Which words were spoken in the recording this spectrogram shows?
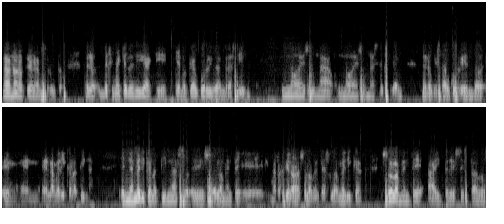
No, no lo creo en absoluto. Pero déjeme que le diga que, que lo que ha ocurrido en Brasil no es una no es una excepción de lo que está ocurriendo en, en, en América Latina. En América Latina eh, solamente, eh, me refiero ahora solamente a Sudamérica, solamente hay tres estados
